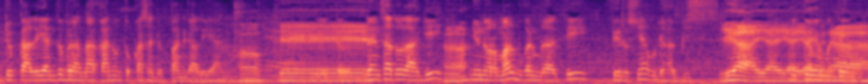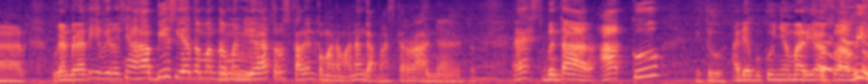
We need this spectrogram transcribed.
hidup kalian itu berantakan untuk masa depan kalian. Oke. Gitu. Dan satu lagi, Hah? new normal bukan berarti virusnya udah habis. Iya, iya, iya, Itu ya, yang penting. benar. Bukan berarti virusnya habis ya teman-teman ya, terus kalian ke mana-mana nggak maskeran Benar. gitu. Eh, sebentar, aku itu ada bukunya Maria Flawi,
